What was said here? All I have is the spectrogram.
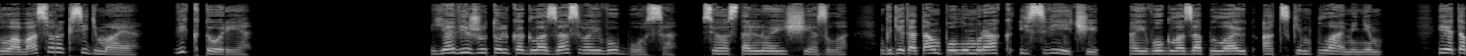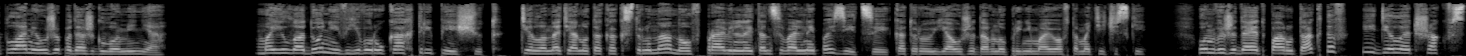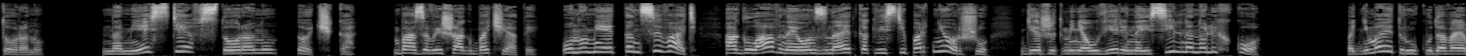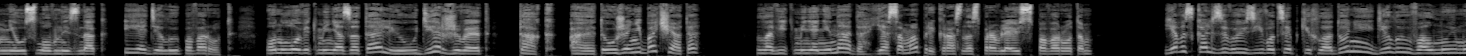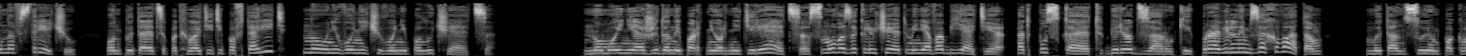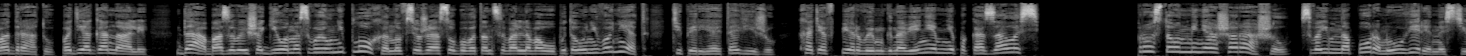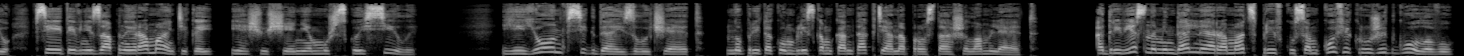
Глава 47. Виктория. Я вижу только глаза своего босса. Все остальное исчезло. Где-то там полумрак и свечи, а его глаза пылают адским пламенем. И это пламя уже подожгло меня. Мои ладони в его руках трепещут. Тело натянуто как струна, но в правильной танцевальной позиции, которую я уже давно принимаю автоматически. Он выжидает пару тактов и делает шаг в сторону. На месте, в сторону, точка. Базовый шаг бачаты. Он умеет танцевать, а главное, он знает, как вести партнершу, держит меня уверенно и сильно, но легко. Поднимает руку, давая мне условный знак, и я делаю поворот. Он ловит меня за талию, удерживает. Так, а это уже не бачата. Ловить меня не надо, я сама прекрасно справляюсь с поворотом. Я выскальзываю из его цепких ладоней и делаю волну ему навстречу. Он пытается подхватить и повторить, но у него ничего не получается. Но мой неожиданный партнер не теряется, снова заключает меня в объятия, отпускает, берет за руки, правильным захватом. Мы танцуем по квадрату, по диагонали. Да, базовые шаги он освоил неплохо, но все же особого танцевального опыта у него нет. Теперь я это вижу. Хотя в первые мгновения мне показалось... Просто он меня ошарашил своим напором и уверенностью, всей этой внезапной романтикой и ощущением мужской силы. Ее он всегда излучает, но при таком близком контакте она просто ошеломляет. А древесно-миндальный аромат с привкусом кофе кружит голову.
